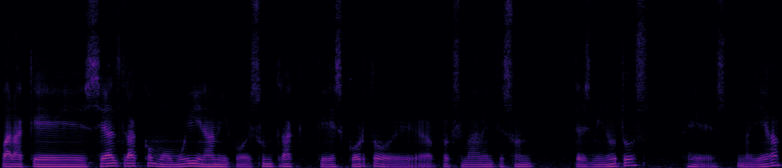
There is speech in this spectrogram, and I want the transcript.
Para que sea el track como muy dinámico. Es un track que es corto, eh, aproximadamente son 3 minutos, no llega,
